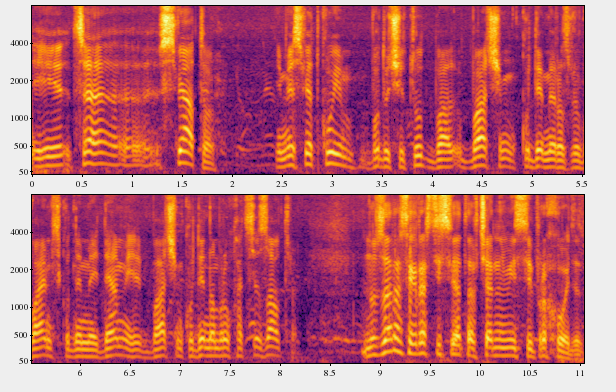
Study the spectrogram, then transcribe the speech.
І це е, свято. І ми святкуємо, будучи тут, бачимо, куди ми розвиваємося, куди ми йдемо, і бачимо, куди нам рухатися завтра. Ну зараз якраз ці свята в Черній місці проходять.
